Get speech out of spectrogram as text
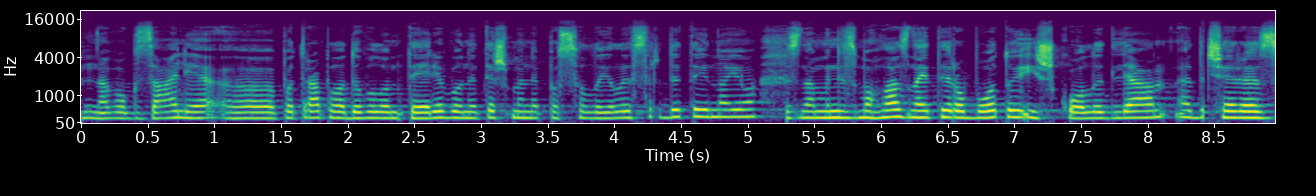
На вокзалі е, потрапила до волонтерів. Вони теж мене поселили з дитиною. З нами не змогла знайти роботу і школи для через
